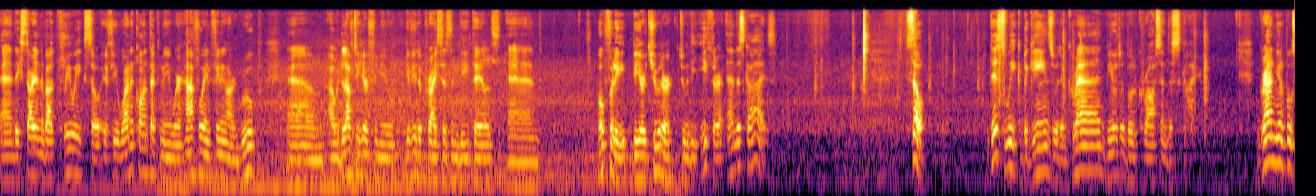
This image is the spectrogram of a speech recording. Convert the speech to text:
and they start in about three weeks. So if you want to contact me, we're halfway in filling our group. Um, I would love to hear from you, give you the prices and details and hopefully be your tutor to the ether and the skies. So, this week begins with a grand mutable cross in the sky. Grand mutable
